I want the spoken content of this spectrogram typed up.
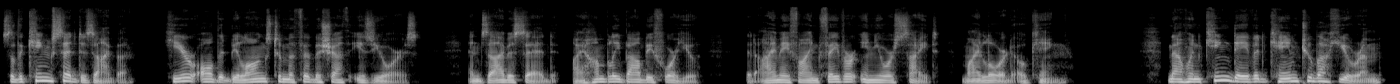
So the king said to Ziba, Here all that belongs to Mephibosheth is yours. And Ziba said, I humbly bow before you, that I may find favor in your sight, my lord, O king. Now when King David came to Bahurim,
